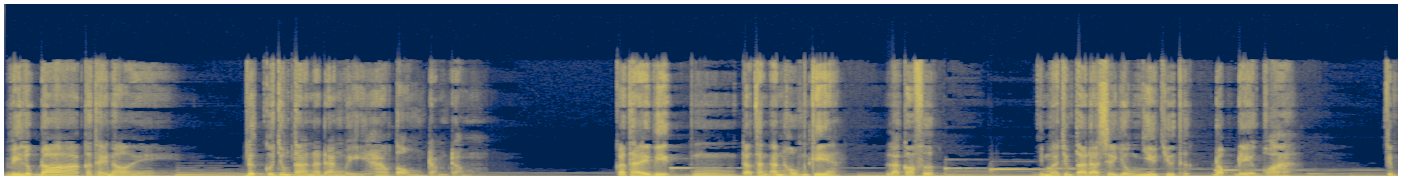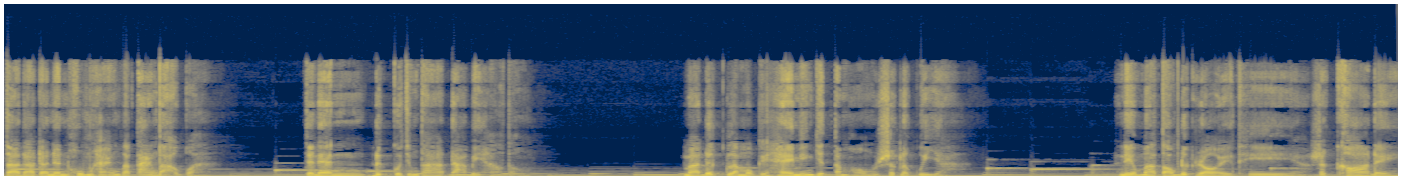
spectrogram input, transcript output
Vì lúc đó có thể nói đức của chúng ta nó đang bị hao tổn trầm trọng. Có thể việc ừ, trở thành anh hùng kia là có phước, nhưng mà chúng ta đã sử dụng nhiều chiêu thức độc địa quá. Chúng ta đã trở nên hung hãn và tàn bạo quá. Cho nên đức của chúng ta đã bị hao tổn. Mà đức là một cái hệ miễn dịch tâm hồn rất là quý giá. Nếu mà tổn đức rồi thì rất khó để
